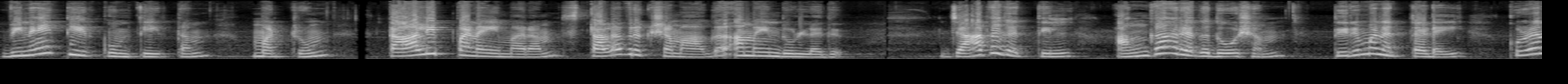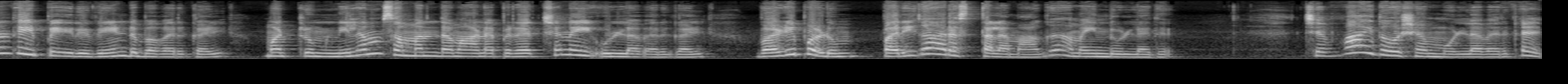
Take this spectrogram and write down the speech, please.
வினை தீர்க்கும் தீர்த்தம் மற்றும் தாலிப்பனை மரம் ஸ்தல விருட்சமாக அமைந்துள்ளது. ஜாதகத்தில் அங்காரக தோஷம் திருமணத்தடை குழந்தை பேறு வேண்டுபவர்கள் மற்றும் நிலம் சம்பந்தமான பிரச்சனை உள்ளவர்கள் வழிபடும் பரிகார ஸ்தலமாக அமைந்துள்ளது. செவ்வாய் தோஷம் உள்ளவர்கள்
